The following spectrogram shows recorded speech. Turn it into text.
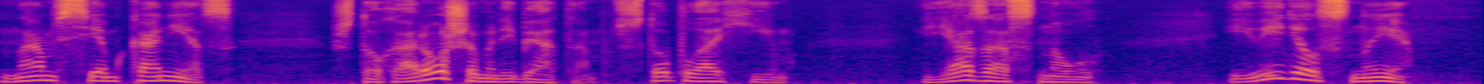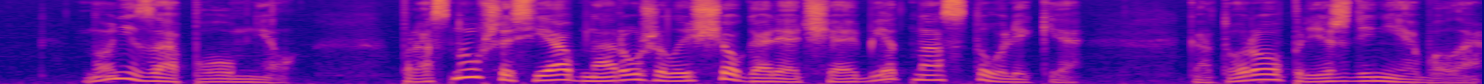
нам всем конец. Что хорошим ребятам, что плохим. Я заснул. И видел сны, но не запомнил. Проснувшись, я обнаружил еще горячий обед на столике, которого прежде не было.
